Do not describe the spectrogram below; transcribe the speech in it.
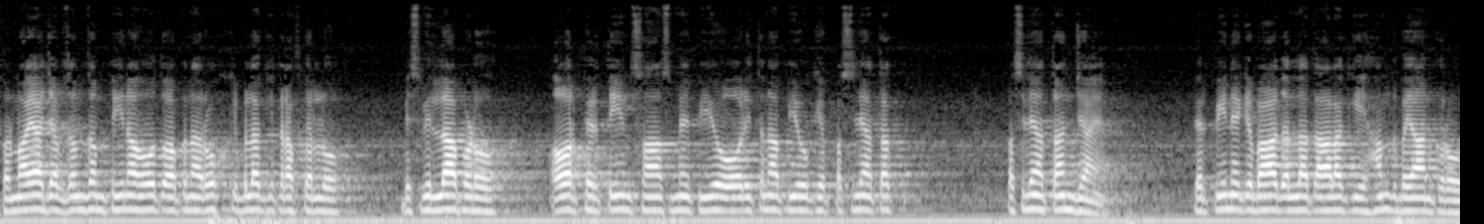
فرمایا، جب زم زم پینا ہو تو اپنا رخ قبلہ کی طرف کر لو، بسم اللہ پڑھو، اور پھر تین سانس میں پیو اور اتنا پیو کہ پسلیاں تک، پسلیاں تن جائیں۔ پھر پینے کے بعد اللہ تعالیٰ کی حمد بیان کرو۔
